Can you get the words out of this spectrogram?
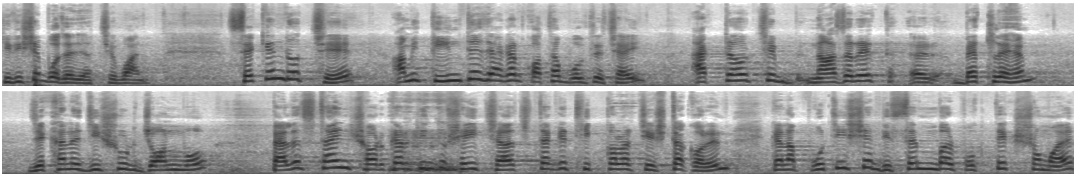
জিনিসে বোঝা যাচ্ছে। ওয়ান সেকেন্ড হচ্ছে আমি তিনটে জায়গার কথা বলতে চাই। একটা হচ্ছে নাজারেথ বেথলেহেম যেখানে যিশুর জন্ম। প্যালেস্টাইন সরকার কিন্তু সেই চার্চটাকে ঠিক করার চেষ্টা করেন। কেন পঁচিশে ডিসেম্বর প্রত্যেক সময়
